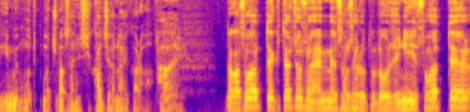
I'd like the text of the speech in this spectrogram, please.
意味を持ちませんし、価値がないから。はい。だからそうやって北朝鮮を延命させると同時に、そうやって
